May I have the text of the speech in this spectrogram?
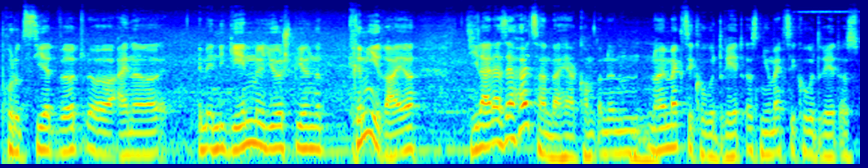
produziert wird, äh, eine im indigenen Milieu spielende Krimi-Reihe, die leider sehr hölzern daherkommt und in New Mexico gedreht ist, New Mexico gedreht ist.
